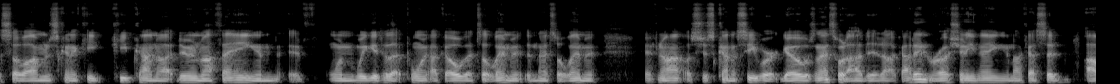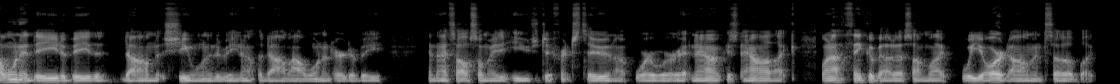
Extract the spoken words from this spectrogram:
So I'm just gonna keep keep kind of like doing my thing. And if when we get to that point, like oh that's a limit, then that's a limit. If not, let's just kind of see where it goes. And that's what I did. Like I didn't rush anything. And like I said, I wanted D to be the dom that she wanted to be, not the dom I wanted her to be. And that's also made a huge difference too, and uh, where we're at now. Because now, like when I think about us, I'm like, we are dom and sub. Like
